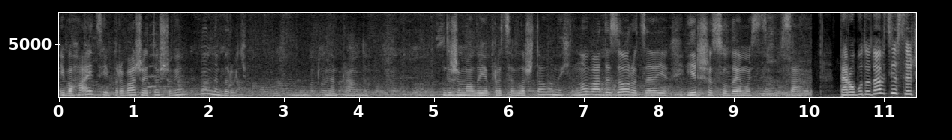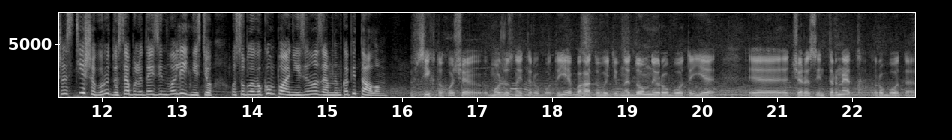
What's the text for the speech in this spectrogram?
І вагається, і переважує те, що він ну, не беруть. Направду. Дуже мало є працевлаштованих. Ну, вади зору це гірше судимості. Все. Та роботодавці все частіше беруть до себе людей з інвалідністю, особливо компанії з іноземним капіталом. Всі, хто хоче, може знайти роботу. Є багато видів недомної роботи, є через інтернет робота,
